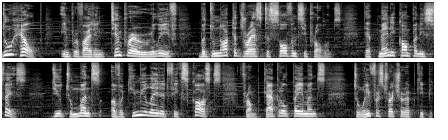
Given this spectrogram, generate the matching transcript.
do help in providing temporary relief but do not address the solvency problems that many companies face due to months of accumulated fixed costs from capital payments to infrastructure upkeeping.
